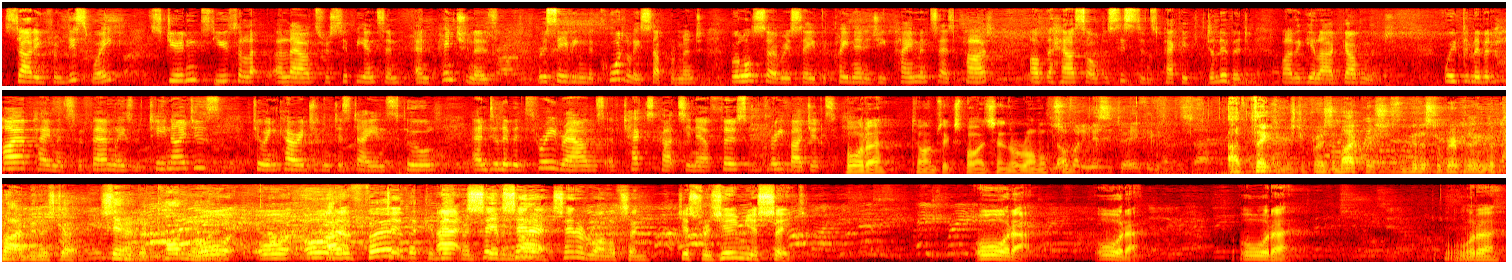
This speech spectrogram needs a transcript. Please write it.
Starting from this week, students, youth al allowance recipients and, and pensioners receiving the quarterly supplement will also receive the clean energy payments as part of the household assistance package delivered by the Gillard government. We've delivered higher payments for families with teenagers to encourage them to stay in school and delivered three rounds of tax cuts in our first three budgets. Order. Time's expired. Senator Ronaldson. Nobody listens to anything you have to say. Uh, thank you, Mr President. My question is to the Minister representing the Prime Minister, Senator Conroy. Or, or, order. I refer to T- the commitment Se- given Senator, by- Senator Ronaldson, just resume your seat. Order. Order. Order. Order.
